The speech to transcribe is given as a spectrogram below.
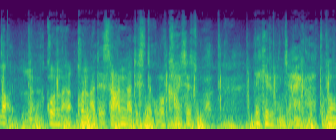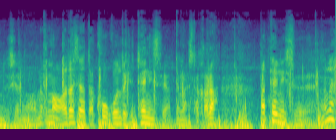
まあ、こんなこんなですあんなですってこの解説もできるんじゃないかなと思うんですけども、まあ、私だったら高校の時テニスやってましたから、まあ、テニスのね、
